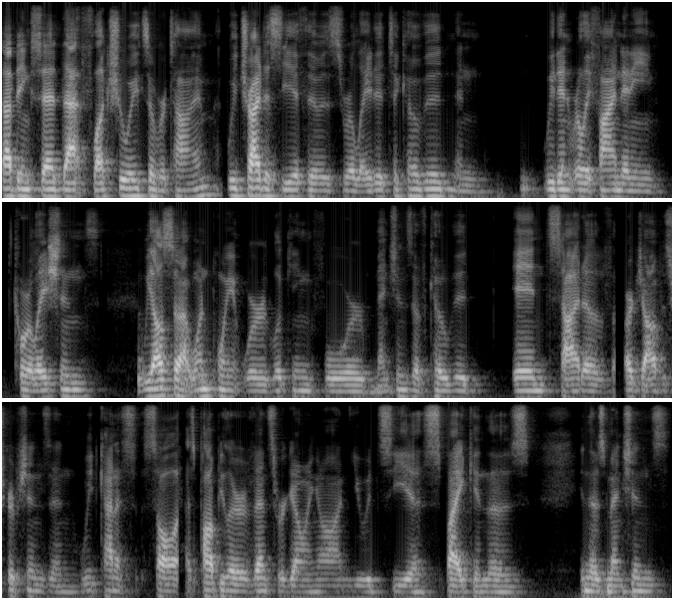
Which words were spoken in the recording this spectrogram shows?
That being said, that fluctuates over time. We tried to see if it was related to COVID, and we didn't really find any correlations. We also, at one point, were looking for mentions of COVID inside of our job descriptions, and we kind of saw as popular events were going on, you would see a spike in those in those mentions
